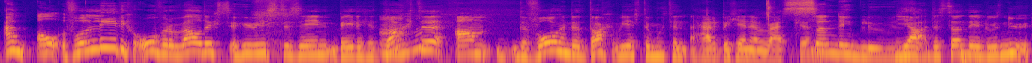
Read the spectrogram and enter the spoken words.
en al volledig overweldigd geweest te zijn bij de gedachte aan de volgende dag weer te moeten herbeginnen werken. Sunday blues. Ja, de Sunday Blues. Nu,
